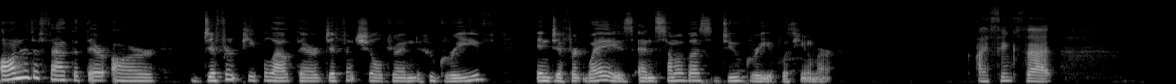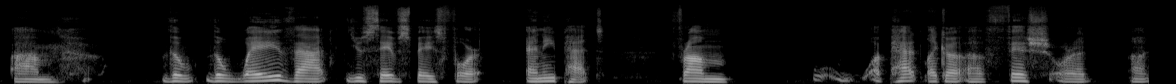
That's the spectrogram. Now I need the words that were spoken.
honor the fact that there are different people out there, different children who grieve in different ways. And some of us do grieve with humor. I think that um, the the way that you save space for any pet from a pet like a, a fish or a, a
